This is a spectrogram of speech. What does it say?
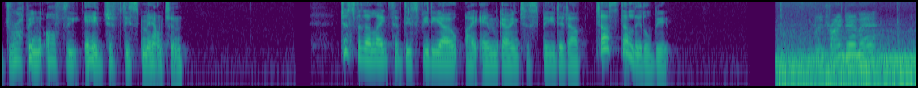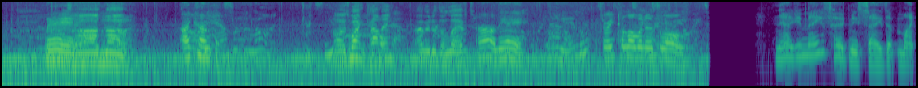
dropping off the edge of this mountain. Just for the length of this video, I am going to speed it up just a little bit. The train down there? Where? Oh, no. I can't. Oh, oh, there's one coming over to the left. Oh, there. Three kilometres long. Now, you may have heard me say that my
